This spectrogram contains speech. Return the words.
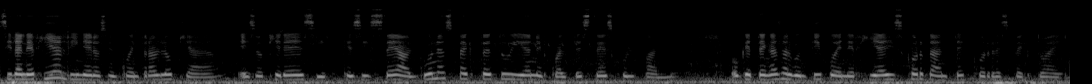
Si la energía del dinero se encuentra bloqueada, eso quiere decir que existe algún aspecto de tu vida en el cual te estés culpando o que tengas algún tipo de energía discordante con respecto a él.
